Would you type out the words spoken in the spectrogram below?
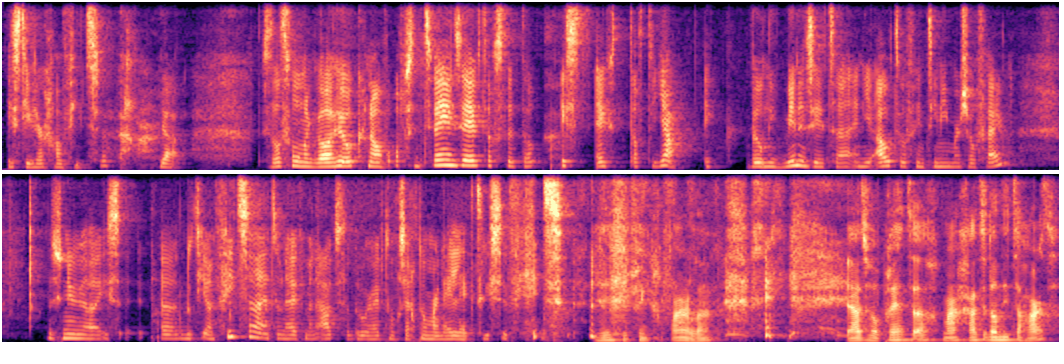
is hij weer gaan fietsen. Echt waar? Ja. Dus dat vond ik wel heel knap. Op zijn 72ste dat is, heeft dat, ja, ik wil niet binnen zitten en die auto vindt hij niet meer zo fijn. Dus nu eh, is, eh, doet hij aan fietsen en toen heeft mijn oudste broer heeft toen gezegd, doe maar een elektrische fiets. Jeetje, vind ik gevaarlijk. Ja, het is wel prettig, maar gaat hij dan niet te hard?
